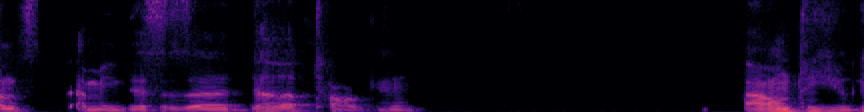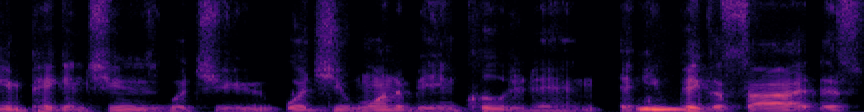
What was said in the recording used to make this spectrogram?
I mean, this is a dub talking. I don't think you can pick and choose what you what you want to be included in. If you pick a side, this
